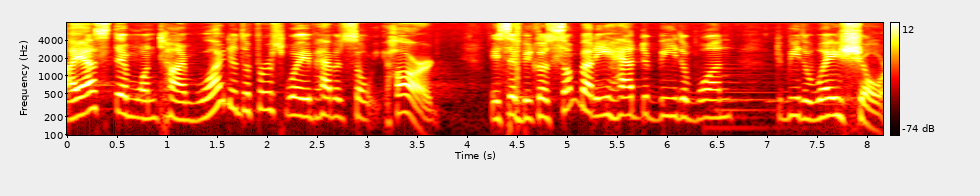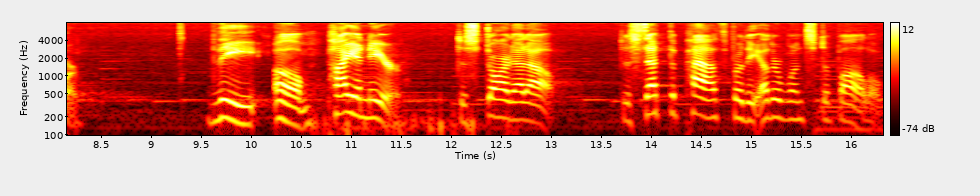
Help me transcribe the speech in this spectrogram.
I asked them one time, why did the first wave have it so hard? They said, because somebody had to be the one to be the way shower, the um, pioneer, to start that out, to set the path for the other ones to follow.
